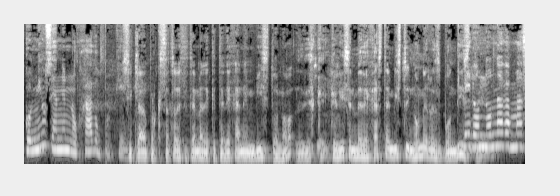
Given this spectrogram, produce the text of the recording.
Conmigo se han enojado porque Sí, claro, porque está todo este tema de que te dejan en visto, ¿no? Que, que dicen, me dejaste en visto y no me respondiste. Pero no nada más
